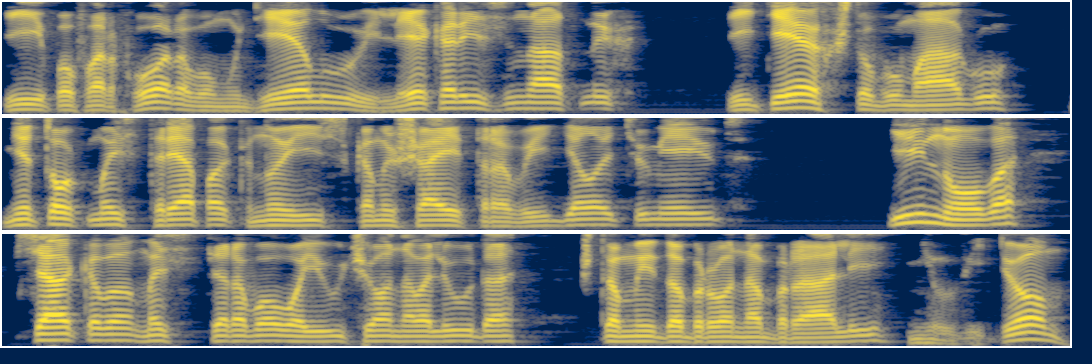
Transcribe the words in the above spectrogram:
и по фарфоровому делу, и лекарей знатных, и тех, что бумагу, не только из тряпок, но и из камыша и травы делать умеют, и иного всякого мастерового и ученого люда, что мы добро набрали, не уведем.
